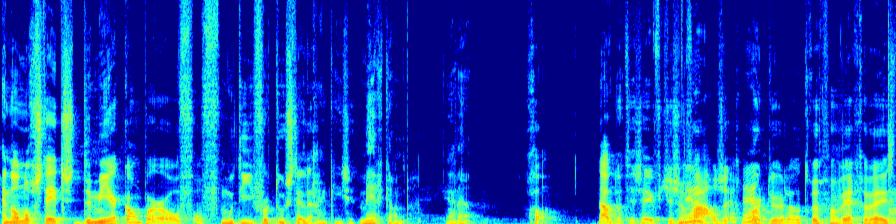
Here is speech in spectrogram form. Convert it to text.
En dan nog steeds de meerkamper of, of moet hij voor toestellen gaan kiezen? meerkamp. Ja. Ja. Goh. Nou, dat is eventjes een Ja, verhaal zeg. ja. Bart Deurlo terug van weg geweest.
